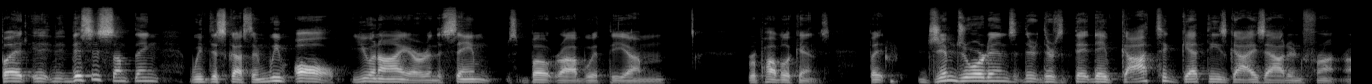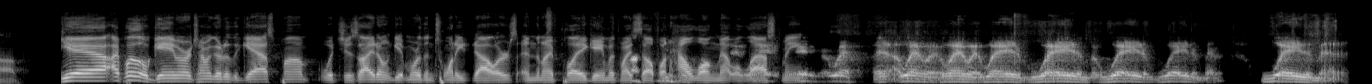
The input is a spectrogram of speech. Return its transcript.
But i this is something we've discussed, and we all, you and I, are in the same boat, Rob, with the um, Republicans. But Jim Jordan's there, there's they, they've got to get these guys out in front, Rob. Yeah, I play a little game every time I go to the gas pump, which is I don't get more than twenty dollars, and then I play a game with myself on how long that will last me. Wait, wait, wait, wait, wait, wait, wait, a- wait a minute, wait, a- wait a minute, wait a minute.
